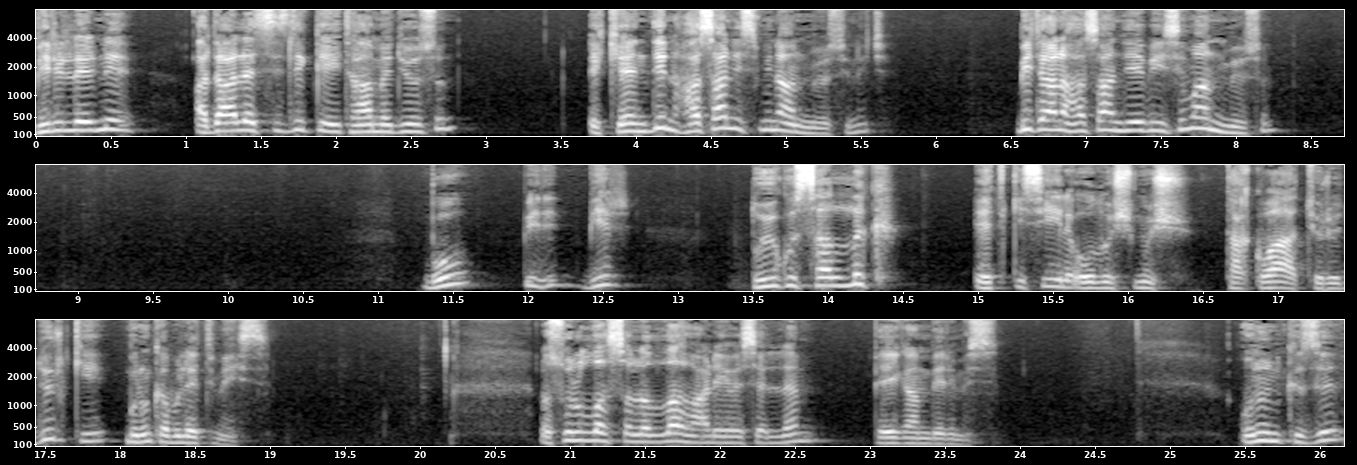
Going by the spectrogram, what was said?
Birilerini adaletsizlikle itham ediyorsun. E kendin Hasan ismini anmıyorsun hiç. Bir tane Hasan diye bir isim anmıyorsun. Bu bir, bir duygusallık etkisiyle oluşmuş takva türüdür ki bunu kabul etmeyiz. Resulullah sallallahu aleyhi ve sellem peygamberimiz. Onun kızı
